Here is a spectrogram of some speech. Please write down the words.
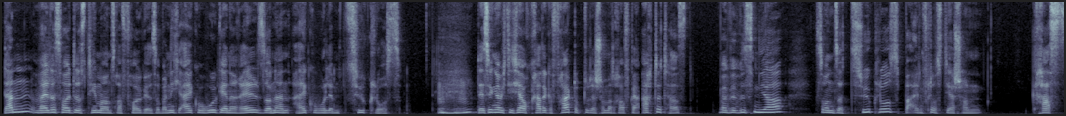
Dann, weil das heute das Thema unserer Folge ist, aber nicht Alkohol generell, sondern Alkohol im Zyklus. Mhm. Deswegen habe ich dich ja auch gerade gefragt, ob du da schon mal drauf geachtet hast. Weil wir wissen ja, so unser Zyklus beeinflusst ja schon krass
